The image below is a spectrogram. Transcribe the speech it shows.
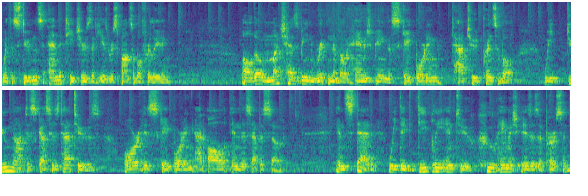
with the students and the teachers that he is responsible for leading. Although much has been written about Hamish being the skateboarding tattooed principal, we do not discuss his tattoos or his skateboarding at all in this episode. Instead, we dig deeply into who Hamish is as a person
